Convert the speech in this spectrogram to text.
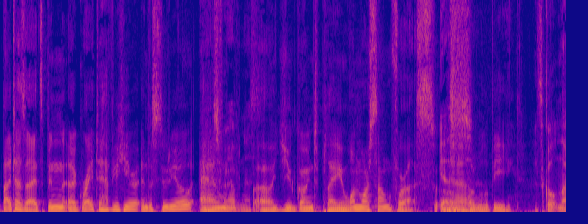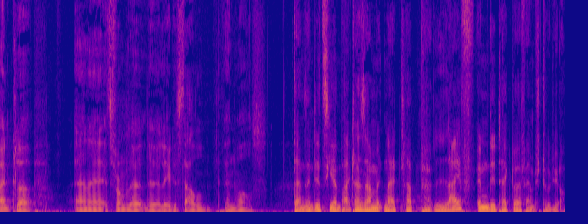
Balthasar, it's been uh, great to have you here in the studio Thanks for and having us. uh, you're going to play one more song for us. Yes. Uh, what will it be? It's called Nightclub, and uh, it's from the the latest album, Thin Walls. Dann sind jetzt hier Balthasar mit Nightclub live im Detektor FM Studio.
